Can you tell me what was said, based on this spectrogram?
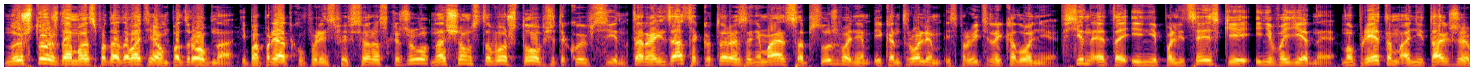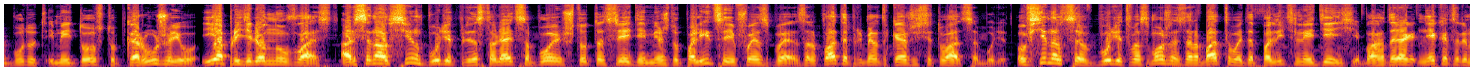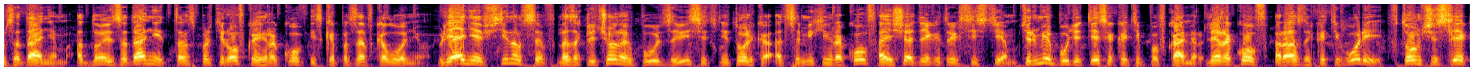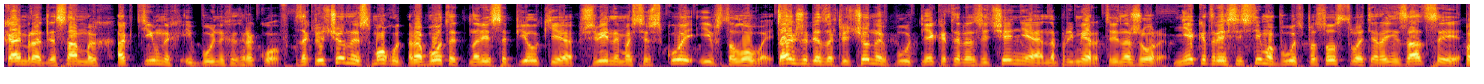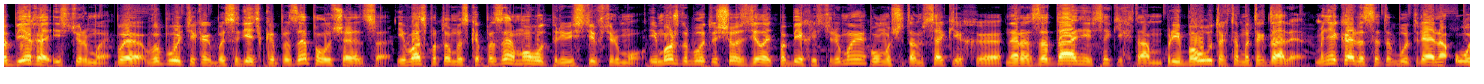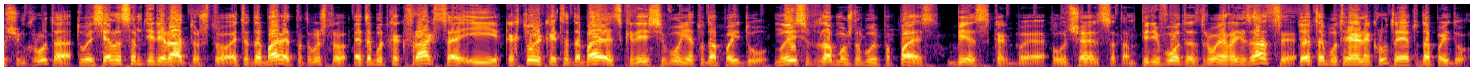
Ну что ж, дамы и господа, давайте я вам подробно и по порядку, в принципе, все расскажу. Начнем с того, что вообще такое ФСИН. Это организация, которая занимается обслуживанием и контролем исправительной колонии. ФСИН это и не полицейские, и не военные, но при этом они также будут иметь доступ к оружию и определенную власть. Арсенал ФСИН будет предоставлять собой что-то среднее между полицией и ФСБ. Зарплата примерно такая же ситуация будет. У ФСИНовцев будет возможность зарабатывать дополнительные деньги благодаря некоторым заданиям заданиям. Одно из заданий – транспортировка игроков из КПЗ в колонию. Влияние фсиновцев на заключенных будет зависеть не только от самих игроков, а еще от некоторых систем. В тюрьме будет несколько типов камер. Для игроков разных категорий, в том числе камера для самых активных и буйных игроков. Заключенные смогут работать на лесопилке, в швейной мастерской и в столовой. Также для заключенных будут некоторые развлечения, например, тренажеры. Некоторые системы будут способствовать организации побега из тюрьмы бы вы будете как бы сидеть в КПЗ, получается, и вас потом из КПЗ могут привести в тюрьму. И можно будет еще сделать побег из тюрьмы с помощью там всяких, э, наверное, заданий, всяких там прибауток там и так далее. Мне кажется, это будет реально очень круто. То есть я на самом деле рад, то, что это добавят, потому что это будет как фракция, и как только это добавят, скорее всего, я туда пойду. Но если туда можно будет попасть без, как бы, получается, там, перевода с другой организации, то это будет реально круто, я туда пойду.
